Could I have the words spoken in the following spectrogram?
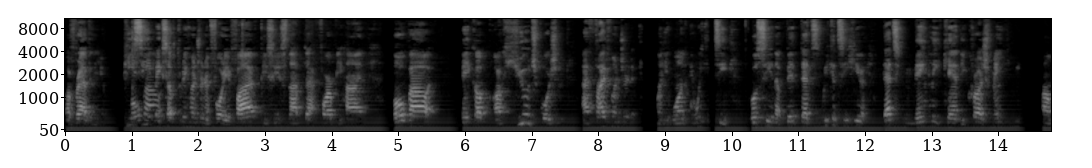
of revenue. PC Mobile. makes up 345. PC is not that far behind. Mobile make up a huge portion at 521, and we can see we'll see in a bit that's we can see here that's mainly Candy Crush. Mainly, um,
